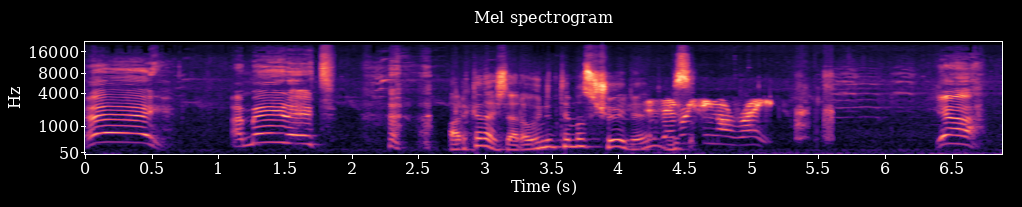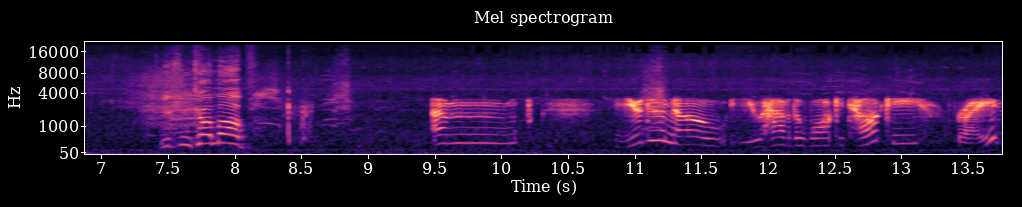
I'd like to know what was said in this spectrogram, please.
Hey! I made it! Arkadaşlar oyunun teması şöyle. Is Biz everything all right? Yeah! You can come up! Um, you do know you have the walkie-talkie, right?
